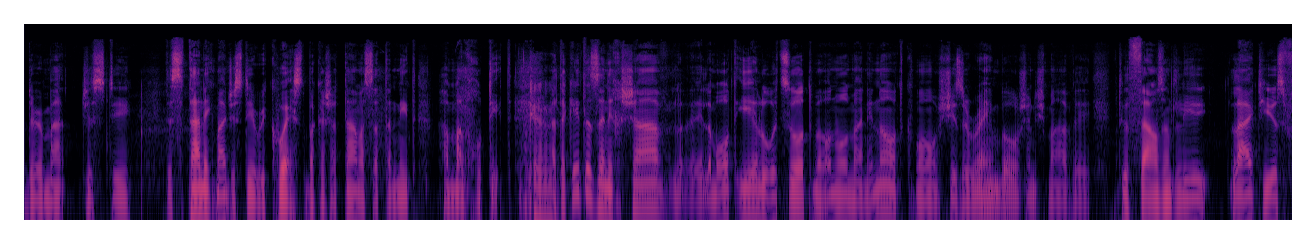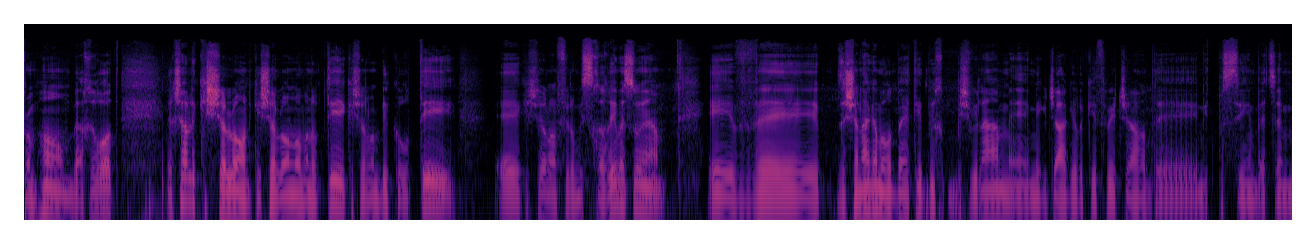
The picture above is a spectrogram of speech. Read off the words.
Their Majesty, The Satanic Majesty Request, בקשתם השטנית המלכותית. כן. התקליט הזה נחשב, למרות אי אלו רצועות מאוד מאוד מעניינות, כמו She's a Rainbow שנשמע ו-2000 Light Years From Home ואחרות, נחשב לכישלון, כישלון אומנותי, כישלון ביקורתי, כישלון אפילו מסחרי מסוים, אה, וזו שנה גם מאוד בעייתית בשבילם. אה, מיק ג'אגר וכית ריצ'ארד אה, נתפסים בעצם,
